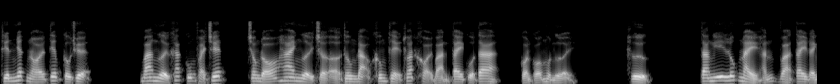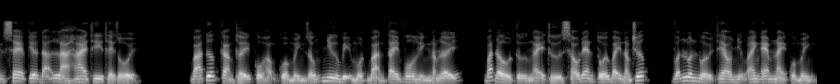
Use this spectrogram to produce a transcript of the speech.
thiên nhất nói tiếp câu chuyện. Ba người khác cũng phải chết, trong đó hai người chờ ở thông đạo không thể thoát khỏi bàn tay của ta, còn có một người. Ừ ta nghĩ lúc này hắn và tay đánh xe kia đã là hai thi thể rồi. Bá tước cảm thấy cổ họng của mình giống như bị một bàn tay vô hình nắm lấy, bắt đầu từ ngày thứ sáu đen tối bảy năm trước, vẫn luôn đuổi theo những anh em này của mình.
